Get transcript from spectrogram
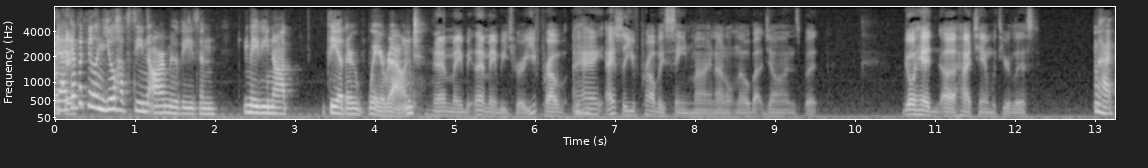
Yeah, I Okay. get the feeling you'll have seen our movies and maybe not the other way around. That may be that may be true. You've probably actually you've probably seen mine. I don't know about John's, but go ahead, uh, Hoai-Tran, with your list. Okay.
